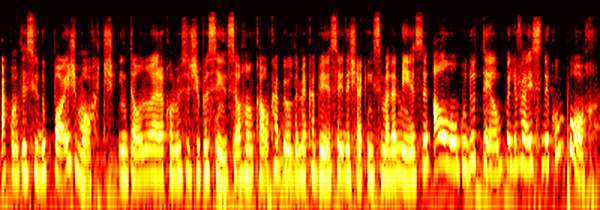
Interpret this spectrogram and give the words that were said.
acontecido pós-morte. Então não era como se, tipo assim, se eu arrancar um cabelo da minha cabeça e deixar aqui em cima da mesa, ao longo do tempo ele vai se decompor.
